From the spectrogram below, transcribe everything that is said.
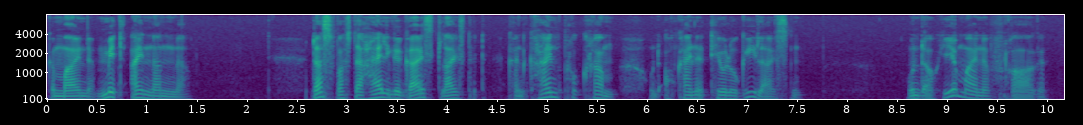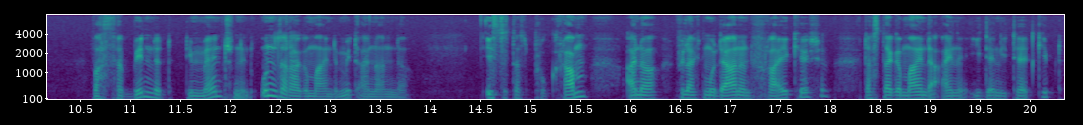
Gemeinde miteinander. Das, was der Heilige Geist leistet, kann kein Programm und auch keine Theologie leisten. Und auch hier meine Frage, was verbindet die Menschen in unserer Gemeinde miteinander? Ist es das Programm einer vielleicht modernen Freikirche, das der Gemeinde eine Identität gibt?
